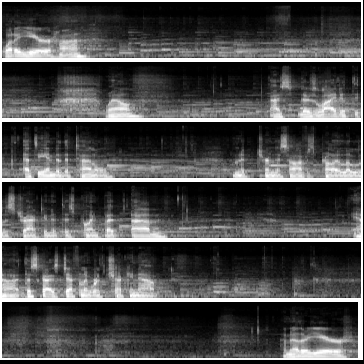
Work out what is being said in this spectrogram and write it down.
what a year, huh? Well, I there's light at the at the end of the tunnel. I'm going to turn this off. It's probably a little distracting at this point, but um, yeah, this guy's definitely worth checking out. Another year,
